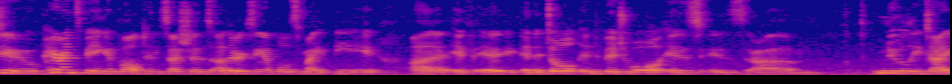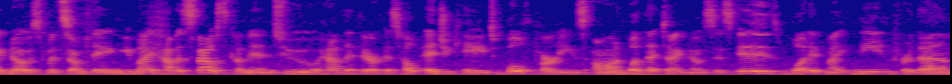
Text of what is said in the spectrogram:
to parents being involved in sessions, other examples might be uh, if a, an adult individual is, is um, newly diagnosed with something, you might have a spouse come in to have the therapist help educate both parties on what that diagnosis is, what it might mean for them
